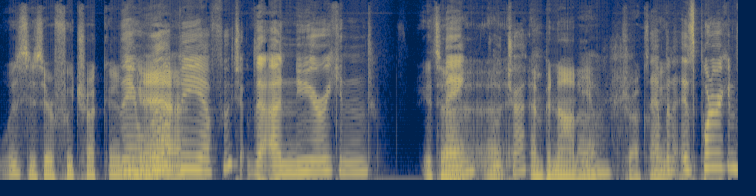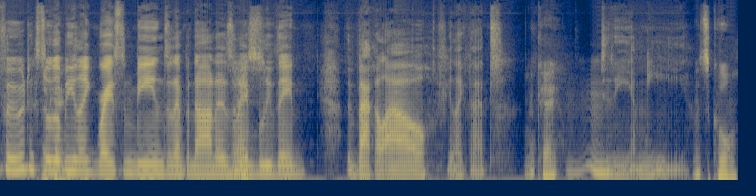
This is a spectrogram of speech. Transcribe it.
what is, is there a food truck? Gonna there be here? Yeah. will be a food truck, the, a Nuyorican. It's thing, a, a food truck? empanada Yum. truck, It's, right? it's Puerto Rican food, so Okay. there'll be like rice and beans and empanadas, and I believe they the bacalao, if you like that. Okay, Mm. To the yummy. that's cool.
